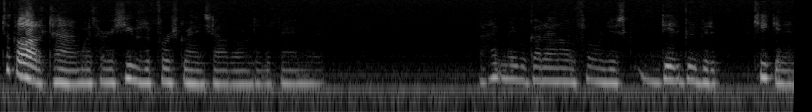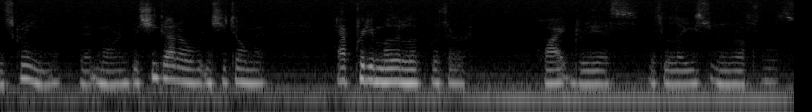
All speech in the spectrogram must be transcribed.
took a lot of time with her. She was the first grandchild onto the family. I think Mabel got out on the floor and just did a good bit of kicking and screaming that morning, but she got over it and she told me how pretty mother looked with her white dress with lace and ruffles.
